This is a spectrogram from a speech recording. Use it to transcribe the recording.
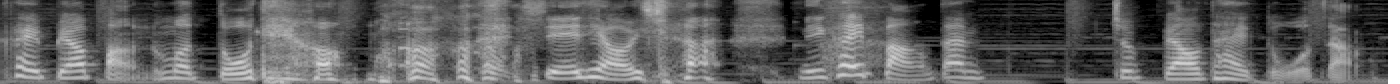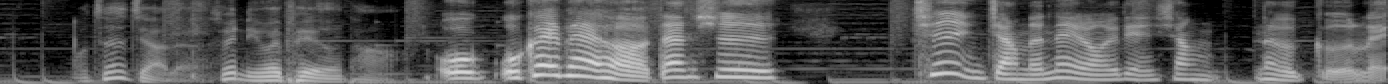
可以不要绑那么多条吗？协调一下，你可以绑，但就不要太多这样。哦，真的假的？所以你会配合他？我我可以配合，但是其实你讲的内容有点像那个格雷，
